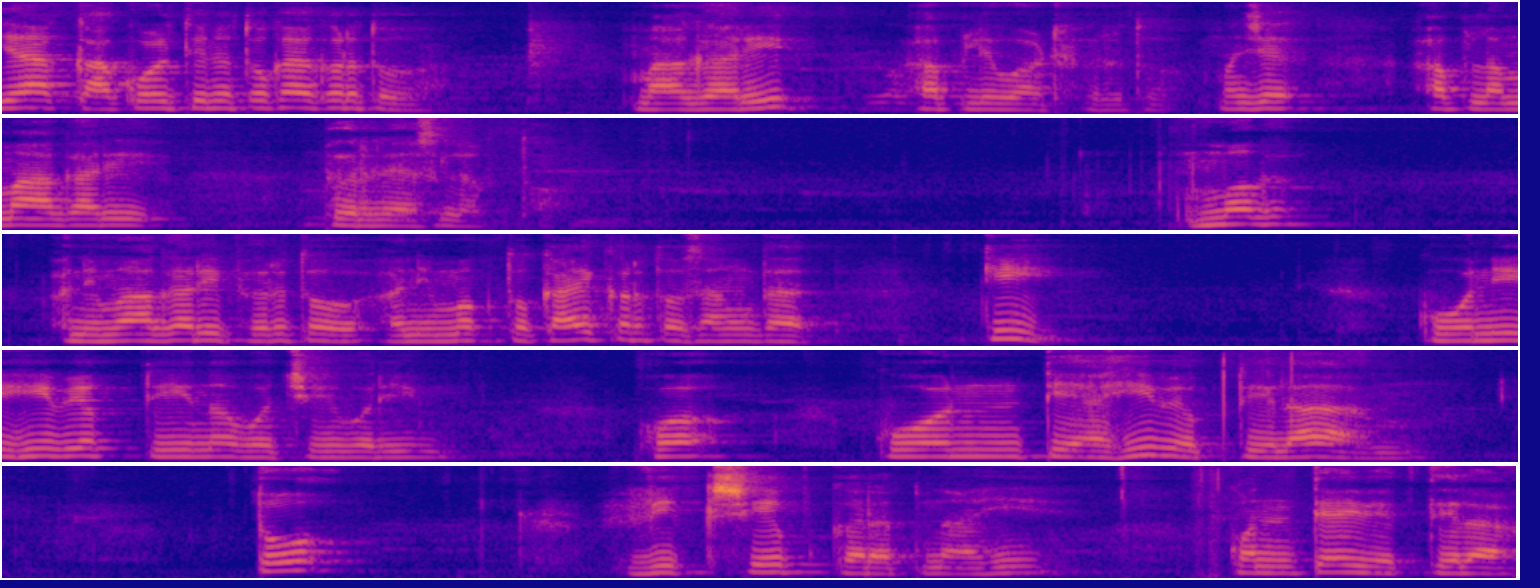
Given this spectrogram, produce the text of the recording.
या काकुळतीनं तो काय करतो? माघारी आपली वाट फिरतो. म्हणजे आपला माघारी फिरण्यास लागतो. मग आणि माघारी फिरतो आणि मग तो काय करतो सांगतात? की कोणीही व्यक्ती न वचेवरी व कोणत्याही व्यक्तीला तो विक्षेप करत नाही. कोणत्याही व्यक्तीला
